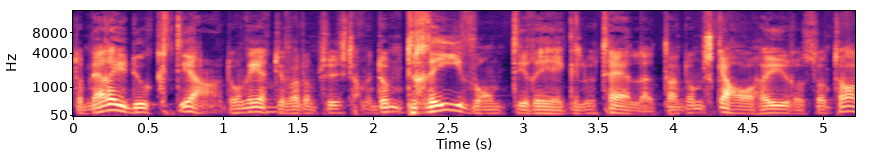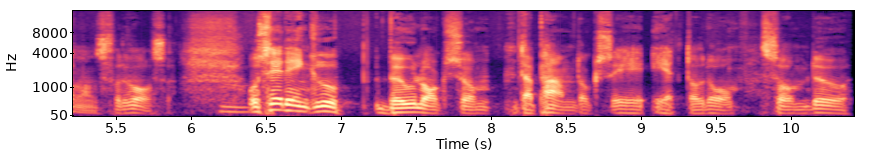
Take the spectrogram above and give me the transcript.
De där är ju duktiga, de vet ju vad de sysslar med. De driver inte i regel hotell utan de ska ha hyresavtal, annars får det vara så. Mm. Och så är det en grupp bolag som, där Pandox är ett av dem, som då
